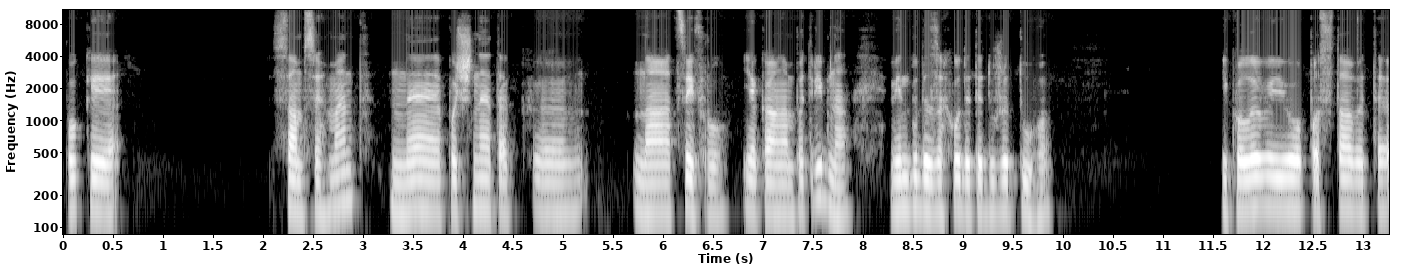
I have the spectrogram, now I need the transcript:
поки сам сегмент не почне так е, на цифру, яка нам потрібна, він буде заходити дуже туго. І коли ви його поставите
